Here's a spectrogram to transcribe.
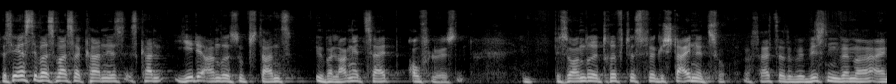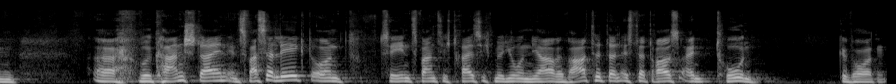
Das Erste, was Wasser kann, ist, es kann jede andere Substanz über lange Zeit auflösen. Insbesondere trifft es für Gesteine zu. Das heißt also, wir wissen, wenn wir einen äh, Vulkanstein ins Wasser legt und 10, 20, 30 Millionen Jahre wartet, dann ist daraus ein Ton geworden.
